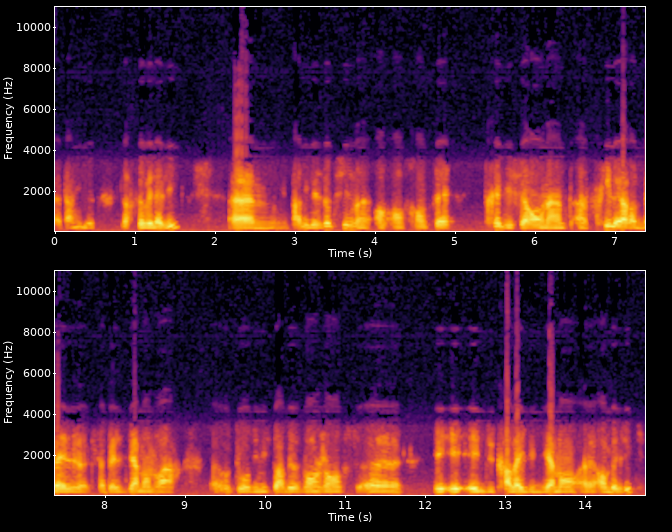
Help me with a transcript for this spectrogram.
a permis de leur sauver la vie. Euh, parmi les autres films en, en, français très différents, on a un, un thriller belge qui s'appelle Diamant Noir euh, autour d'une histoire de vengeance euh, et, et, et, du travail du diamant en Belgique,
